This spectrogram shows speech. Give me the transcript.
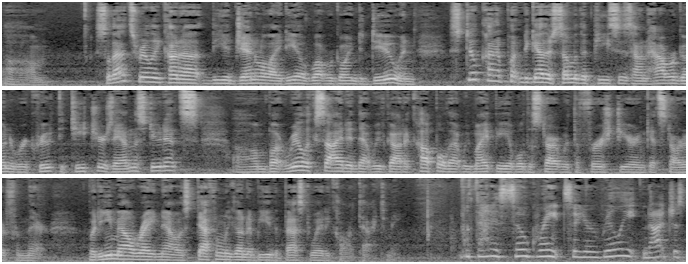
Um, so that's really kind of the general idea of what we're going to do, and still kind of putting together some of the pieces on how we're going to recruit the teachers and the students. Um, but real excited that we've got a couple that we might be able to start with the first year and get started from there. But email right now is definitely going to be the best way to contact me. Well, that is so great. So you're really not just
